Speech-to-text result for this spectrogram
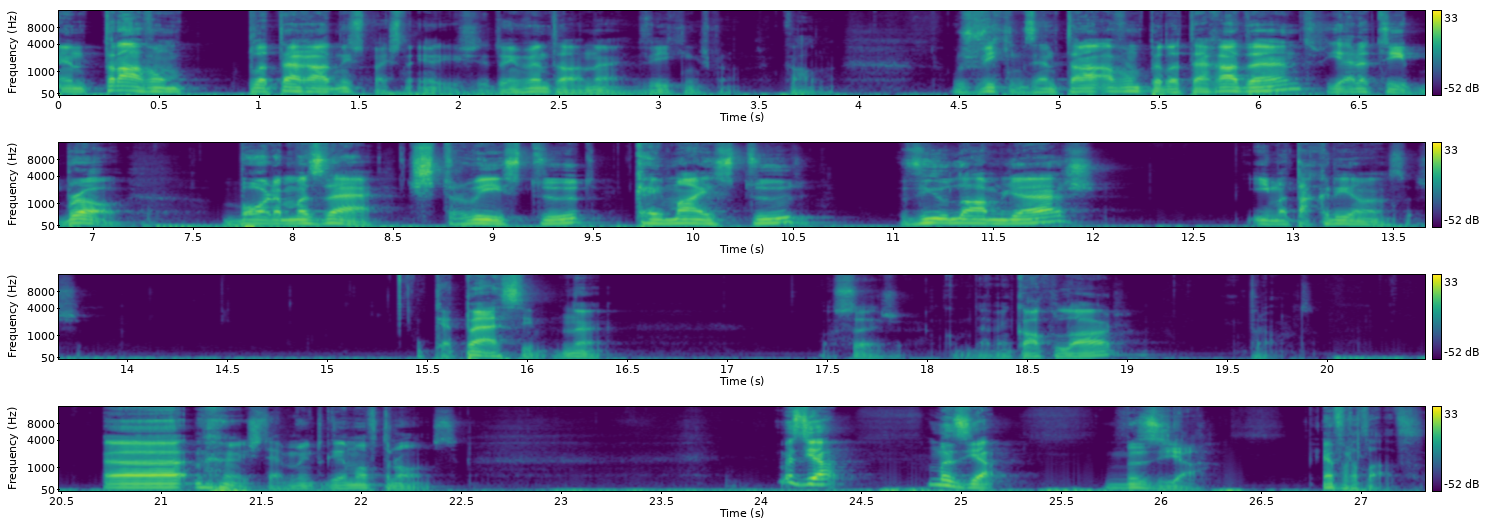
entravam pela terra nisto, isto, isto estou a inventar, não é? Vikings, pronto, calma. Os vikings entravam pela terra adentro e era tipo, bro, bora mas é destruir isso tudo, queimar isso tudo, violar mulheres e matar crianças. O que é péssimo, não é? Ou seja, como devem calcular, pronto. Uh, isto é muito Game of Thrones. Mas já, mas já, mas já. É verdade.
